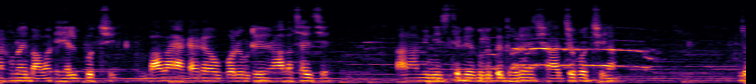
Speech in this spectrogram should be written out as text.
এখন আমি বাবাকে হেল্প করছি। বাবা একা একা উপরে উঠে আলা চাইছে। আর আমি নিচ থেকে এগুলোকে ধরে সাহায্য করছিলাম। তো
